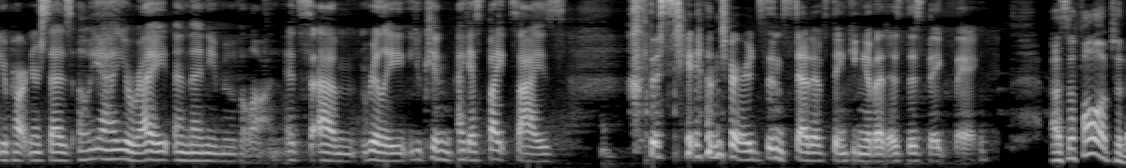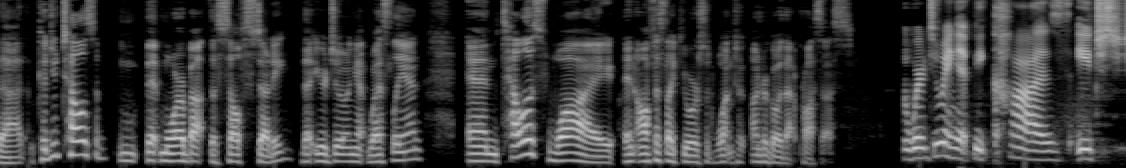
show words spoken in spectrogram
your partner says oh yeah you're right and then you move along. It's um really you can i guess bite size the standards instead of thinking of it as this big thing. As a follow up to that, could you tell us a bit more about the self study that you're doing at Wesleyan and tell us why an office like yours would want to undergo that process? We're doing it because each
